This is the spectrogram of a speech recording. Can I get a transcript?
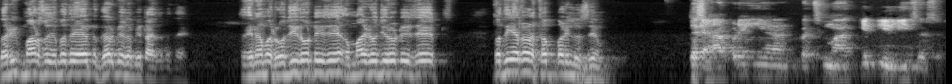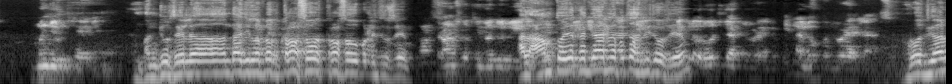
ગરીબ માણસો છે બધા એમને ઘર બેઠા બેઠા છે બધા. તો એનામાં રોજી રોટી છે અમારી રોજી રોટી છે અત્યારે ઠપ પડેલું છે એમ. ત્યારે આપણે અહીંયા કચ્છમાં કેટલી લીઝ હશે? મંજૂર થયેલી. મંજૂર થયેલા અંદાજે લગભગ ત્રણસો ત્રણસો ઉપર લીધું છે ત્રણસો થી વધુ હાલ આમ તો એક હજાર ને પચાસ લીધો છે રોજગાર રોજગાર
